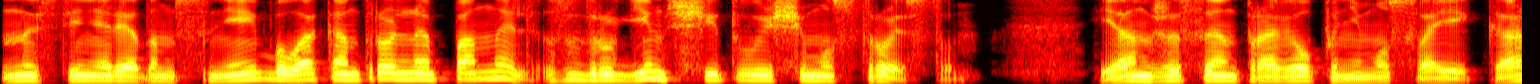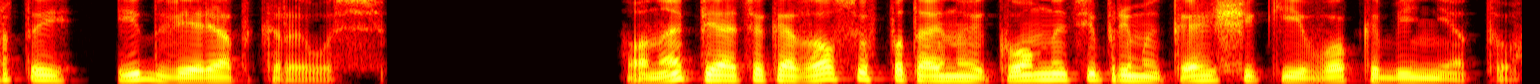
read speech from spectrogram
На стене рядом с ней была контрольная панель с другим считывающим устройством. Ян Джисен провел по нему своей картой, и дверь открылась. Он опять оказался в потайной комнате, примыкающей к его кабинету.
